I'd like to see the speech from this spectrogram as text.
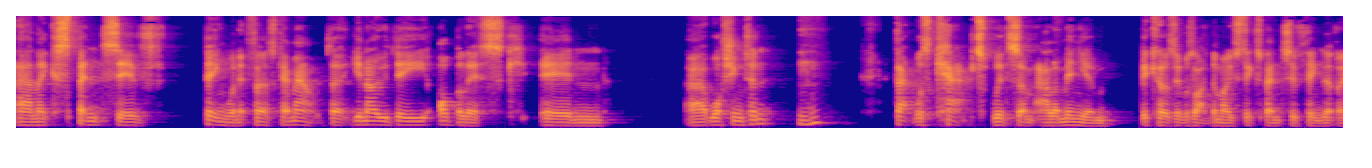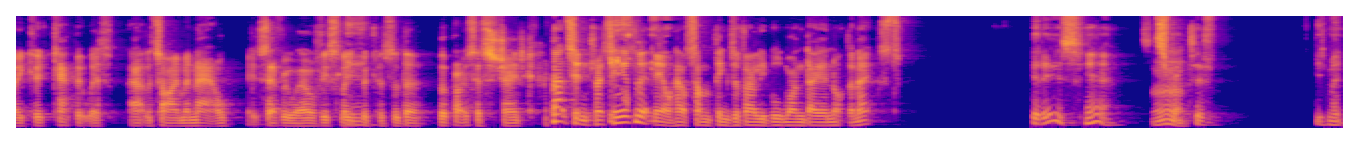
an expensive thing when it first came out that you know the obelisk in uh, Washington Mhm. that was capped with some aluminium because it was like the most expensive thing that they could cap it with at the time, and now it's everywhere, obviously, Yeah. because of the the process change. That's interesting, isn't it, Neil? How some things are valuable one day and not the next. It is. Yeah, it's Mm. destructive. Excuse me.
